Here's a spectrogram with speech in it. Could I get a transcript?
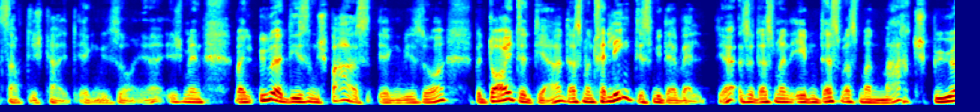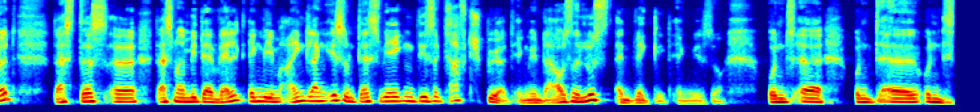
Ernsthaftigkeit irgendwie so ja ich meine weil über diesen Spaß irgendwie so bedeutet ja dass man verlinkt ist mit der Welt ja also dass man eben das was man macht spürt dass das äh, dass man mit der Welt irgendwie im Einklang ist und deswegen diese Kraft spürt, irgendwie daraus eine Lust entwickelt, irgendwie so. Und, äh, und, äh, und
